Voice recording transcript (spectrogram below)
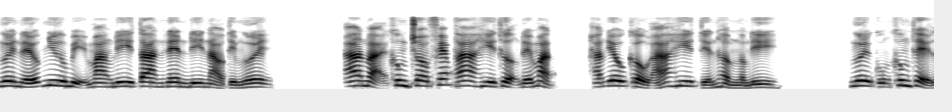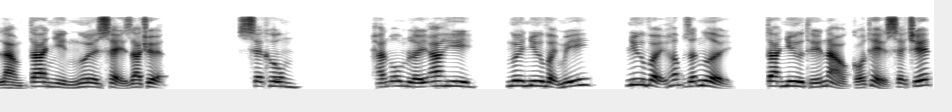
ngươi nếu như bị mang đi ta nên đi nào tìm ngươi. An lại không cho phép A Hi thượng đế mặt, hắn yêu cầu Á Hi tiến hầm ngầm đi. Ngươi cũng không thể làm ta nhìn ngươi xảy ra chuyện. Sẽ không. Hắn ôm lấy A Hi, ngươi như vậy Mỹ, như vậy hấp dẫn người, ta như thế nào có thể sẽ chết.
